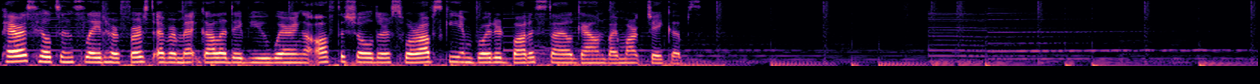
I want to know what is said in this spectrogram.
Paris Hilton slayed her first ever Met Gala debut wearing an off the shoulder Swarovski embroidered bodice style gown by Marc Jacobs.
